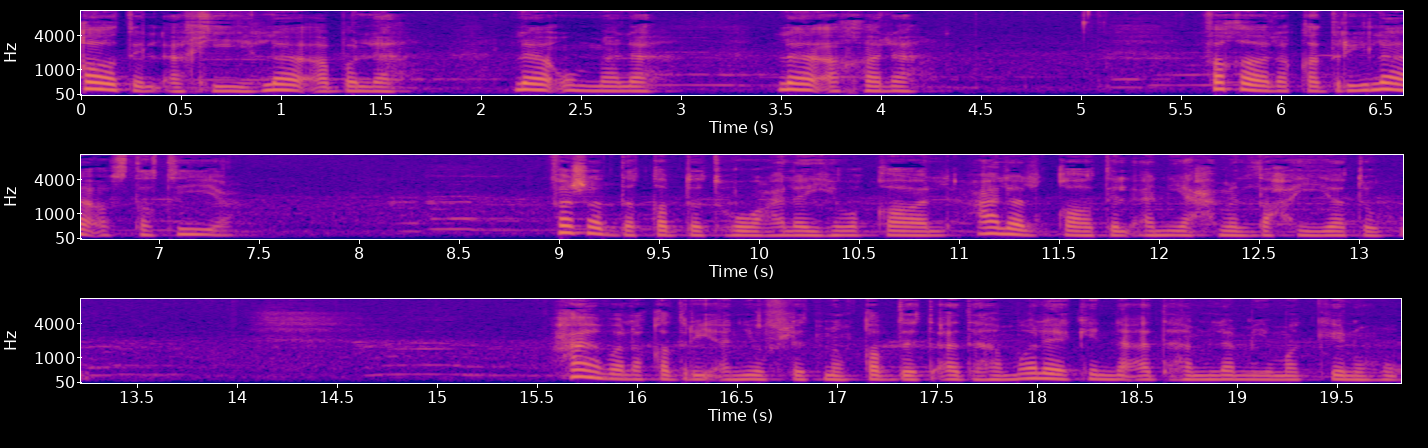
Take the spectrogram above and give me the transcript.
قاتل أخيه لا أب له لا أم له لا أخ له. فقال قدري لا أستطيع. فشد قبضته عليه وقال على القاتل أن يحمل ضحيته. حاول قدري أن يفلت من قبضة أدهم ولكن أدهم لم يمكنه.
